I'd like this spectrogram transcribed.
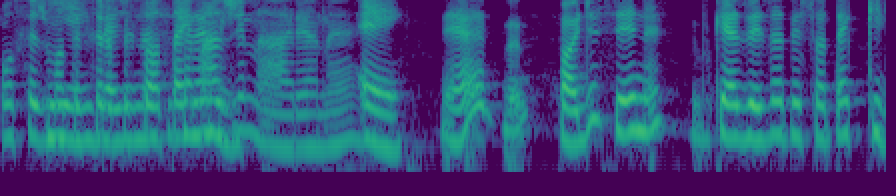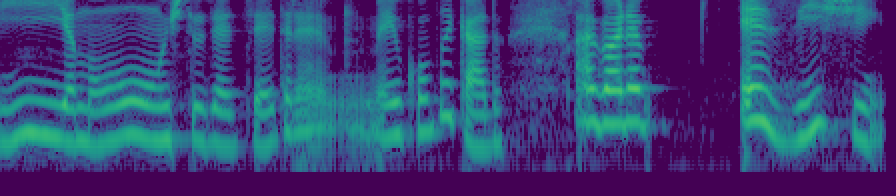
Ou seja, uma terceira pessoa até imaginária, né? É, é, pode ser, né? Porque às vezes a pessoa até cria monstros, etc. É meio complicado. Agora, Existe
